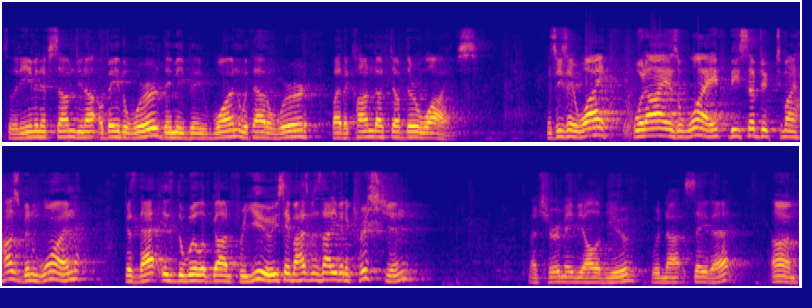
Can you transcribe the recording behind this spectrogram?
so that even if some do not obey the word, they may be won without a word by the conduct of their wives. And so you say, why would I, as a wife, be subject to my husband? One, because that is the will of God for you. You say, my husband's not even a Christian. Not sure, maybe all of you would not say that. Um,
